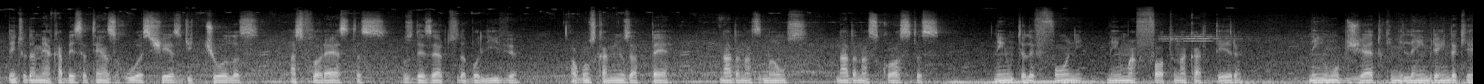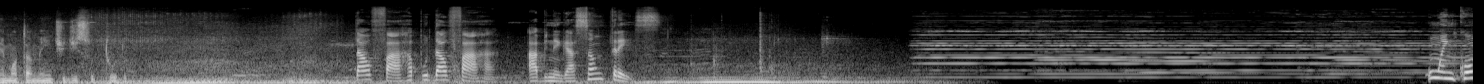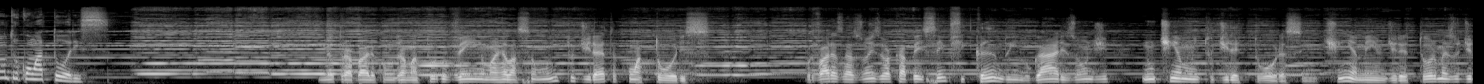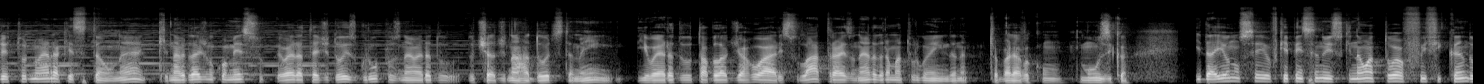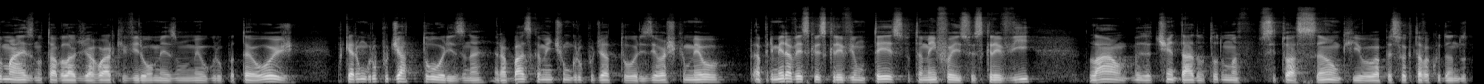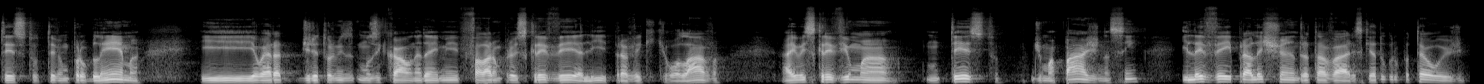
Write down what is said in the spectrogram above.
Dentro da minha cabeça tem as ruas cheias de cholas, as florestas, os desertos da Bolívia, alguns caminhos a pé, nada nas mãos, nada nas costas, nenhum telefone, nenhuma foto na carteira, nenhum objeto que me lembre, ainda que remotamente, disso tudo. Dalfarra por Dalfarra. Abnegação 3. Um encontro com atores. Meu trabalho como dramaturgo vem numa relação muito direta com atores por várias razões, eu acabei sempre ficando em lugares onde não tinha muito diretor, assim. Tinha meio um diretor, mas o diretor não era a questão, né? Que na verdade no começo eu era até de dois grupos, né? Eu era do, do teatro de narradores também e eu era do tablado de Arruar. Isso lá atrás, eu não era dramaturgo ainda, né? Trabalhava com música. E daí eu não sei, eu fiquei pensando isso, que não à toa eu fui ficando mais no tablado de Arruar, que virou mesmo o meu grupo até hoje, porque era um grupo de atores, né? Era basicamente um grupo de atores. E eu acho que o meu a primeira vez que eu escrevi um texto também foi isso. Eu escrevi lá, eu tinha dado toda uma situação que a pessoa que estava cuidando do texto teve um problema e eu era diretor musical, né? Daí me falaram para eu escrever ali para ver o que, que rolava. Aí eu escrevi uma, um texto de uma página assim e levei para Alexandra Tavares, que é do grupo até hoje.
